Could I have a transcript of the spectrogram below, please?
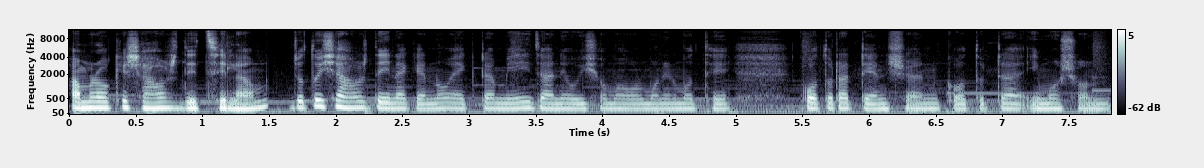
আমরা ওকে সাহস দিচ্ছিলাম। যতই সাহস দেই না কেন, একটা মেয়েই জানে ওই সময় ওর মনের মধ্যে কতটা টেনশন কতটা ইমোশন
